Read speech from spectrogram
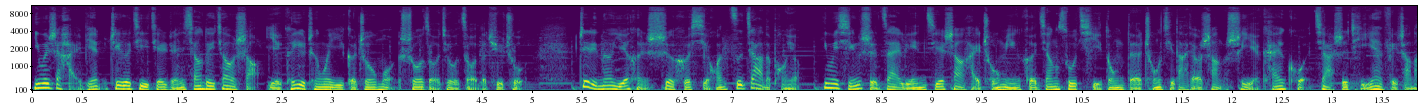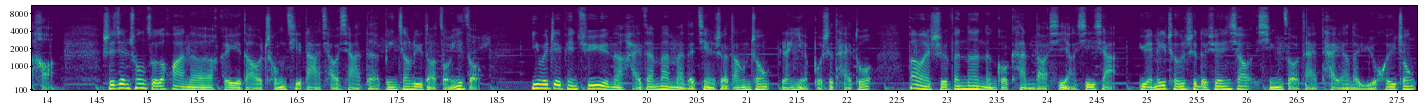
因为是海边，这个季节人相对较少，也可以成为一个周末说走就走的去处。这里呢也很适合喜欢自驾的朋友，因为行驶在连接上海崇明和江苏启东的重启大桥上，视野开阔，驾驶体验非常的好。时间充足的话呢，可以到重启大桥下的滨江绿道走一走。因为这片区域呢还在慢慢的建设当中，人也不是太多。傍晚时分呢，能够看到夕阳西下，远离城市的喧嚣，行走在太阳的余晖中，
